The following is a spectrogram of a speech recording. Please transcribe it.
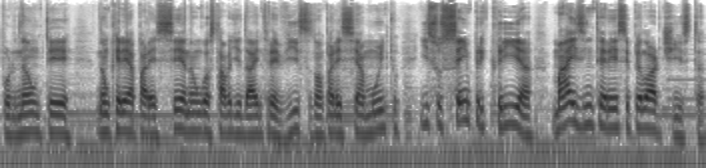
por não ter, não querer aparecer, não gostava de dar entrevistas, não aparecia muito. Isso sempre cria mais interesse pelo artista.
